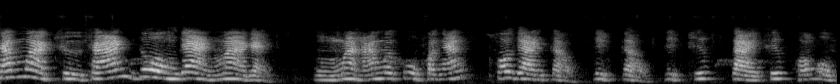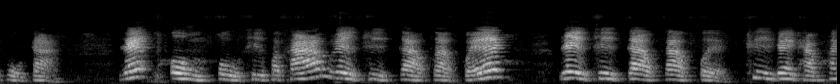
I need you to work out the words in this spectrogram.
สามารถสื่อสารโยงด้านมาได้อืมาหาเมื่อคู่พระงั้นเพราะยานเก่ากิจเก่ากิจทึบกายทึบขององค์ปู่ตาและองค์ปู่คือพระขาวเลขคือเก่าเก่าเป็ด เลขคือเก่าเก่าเปิด ที่ได้ทำให้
